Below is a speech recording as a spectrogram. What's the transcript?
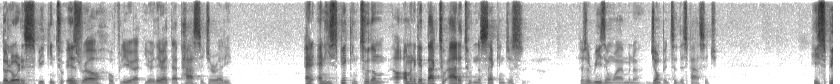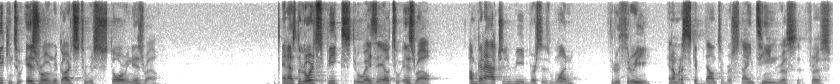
the Lord is speaking to Israel. Hopefully, you're there at that passage already. And, and he's speaking to them. I'm going to get back to attitude in a second. Just there's a reason why I'm going to jump into this passage. He's speaking to Israel in regards to restoring Israel. And as the Lord speaks through Isaiah to Israel, I'm going to actually read verses 1 through 3, and I'm going to skip down to verse 19 first.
